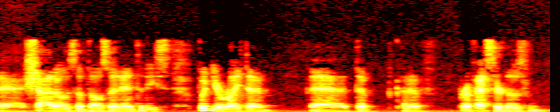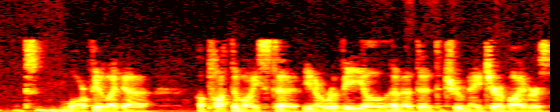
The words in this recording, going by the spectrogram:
uh, shadows of those identities. But you're right, the uh, the kind of professor does more feel like a a plot device to you know reveal about the, the true nature of Hivers.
